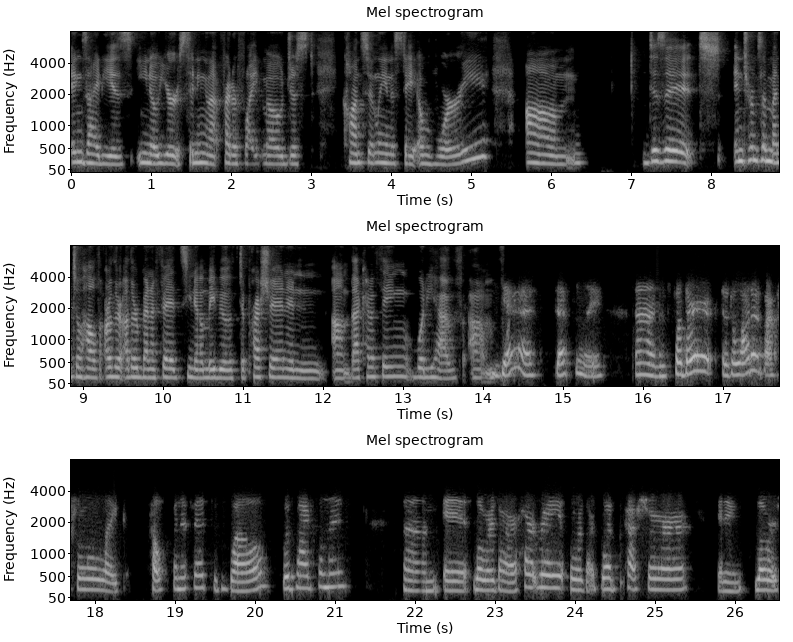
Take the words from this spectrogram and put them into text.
anxiety is, you know, you're sitting in that fight or flight mode, just constantly in a state of worry. Um, does it in terms of mental health are there other benefits you know maybe with depression and um, that kind of thing? What do you have um, yeah definitely. Um, so there there's a lot of actual like health benefits as well with mindfulness. Um, it lowers our heart rate lowers our blood pressure it lowers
